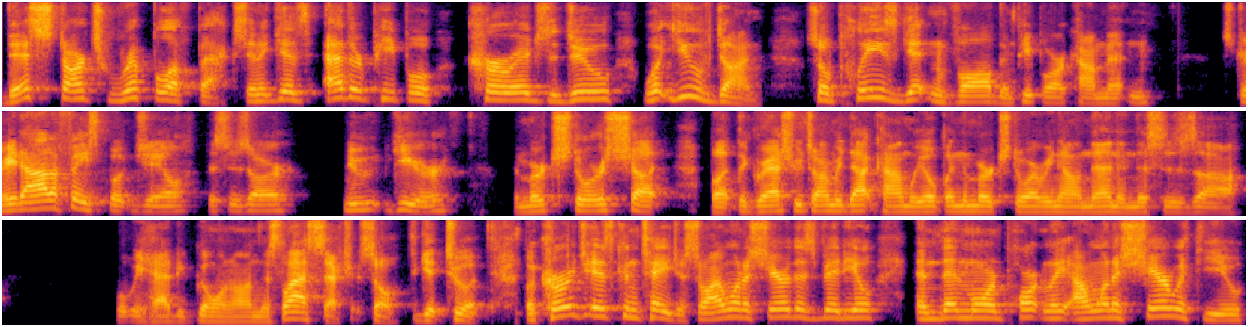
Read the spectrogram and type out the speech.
This starts ripple effects and it gives other people courage to do what you've done. So please get involved. And people are commenting straight out of Facebook jail. This is our new gear the merch store is shut, but the grassrootsarmy.com, we open the merch store every now and then. And this is uh, what we had going on this last section. So to get to it, but courage is contagious. So I want to share this video. And then more importantly, I want to share with you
